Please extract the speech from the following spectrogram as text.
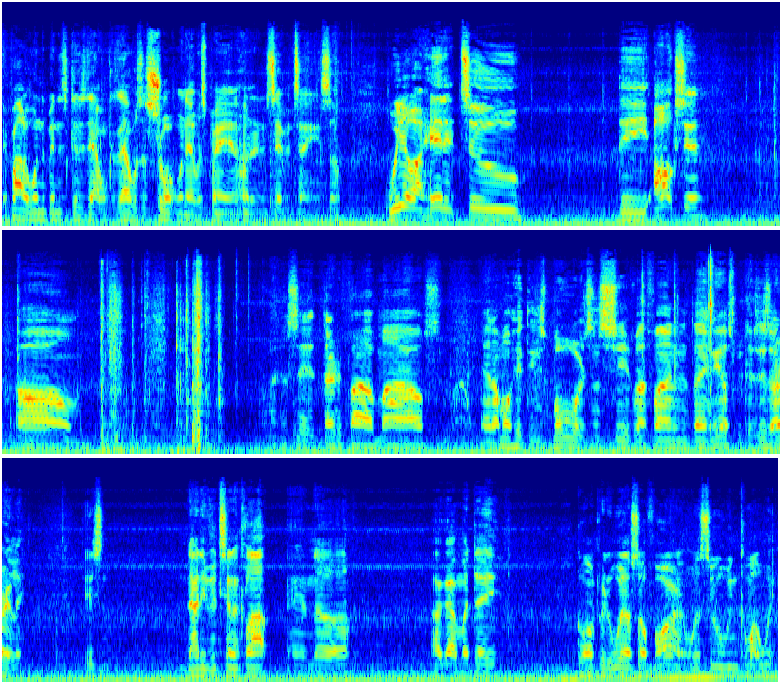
it probably wouldn't have been as good as that one because that was a short one that was paying 117. So we are headed to the auction. Um, I said, 35 miles. And I'm gonna hit these boards and see if I find anything else because it's early. It's not even 10 o'clock, and uh, I got my day going pretty well so far, and we'll see what we can come up with.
